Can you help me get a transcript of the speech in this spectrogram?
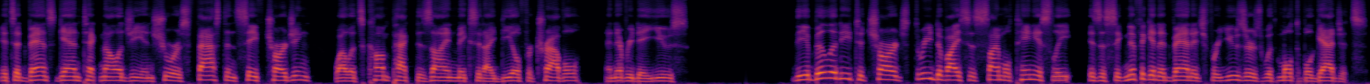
Its advanced GAN technology ensures fast and safe charging, while its compact design makes it ideal for travel and everyday use. The ability to charge three devices simultaneously is a significant advantage for users with multiple gadgets.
